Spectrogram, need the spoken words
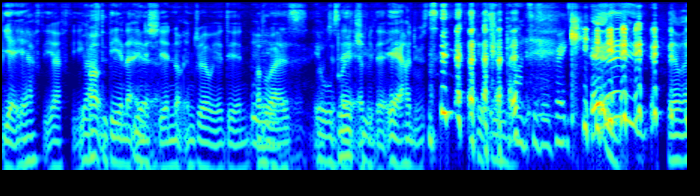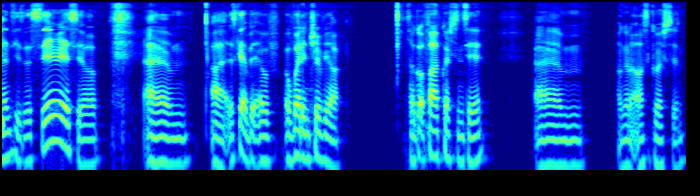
Yeah, you have to. You have to. You, You can't to be in that yeah. industry and not enjoy what you're doing. Mm. Otherwise, Yeah, it you'll will just break hate every you. day. Yeah, hundred percent. It The will- aunties will break you. Them aunties are serious, yo. Um, all right, let's get a bit of, of wedding trivia. So I've got five questions here. Um, I'm gonna ask a question.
